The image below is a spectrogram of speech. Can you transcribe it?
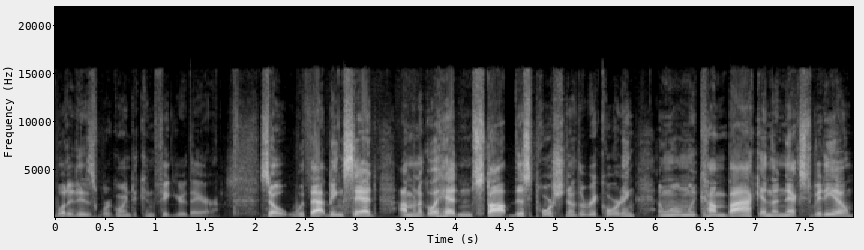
what it is we're going to configure there. So with that being said, I'm going to go ahead and stop this portion of the recording. And when we come back in the next video,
